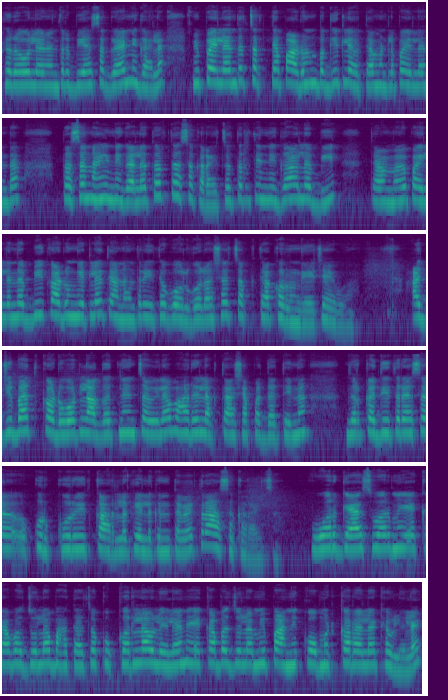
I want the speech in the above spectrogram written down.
फिरवल्यानंतर बिया सगळ्या निघाल्या. मी पहिल्यांदा चकत्या पाडून बघितल्या होत्या म्हटलं पहिल्यांदा तसं नाही निघालं तर तसं करायचं. तर ते निघालं बी त्यामुळे पहिल्यांदा बी काढून घेतलं त्यानंतर इथं गोल गोल अशा चकत्या करून घ्यायच्या आहे बघा. अजिबात कडवट लागत नाही आणि चवीला भारी लागतं अशा पद्धतीनं. जर कधीतरी असं कुरकुरीत कारलं केलं की नाही तव्यात तर असं करायचं. वर गॅसवर मी एका बाजूला भाताचा कुकर लावलेला आहे आणि एका बाजूला मी पाणी कोमट करायला ठेवलेलं आहे.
